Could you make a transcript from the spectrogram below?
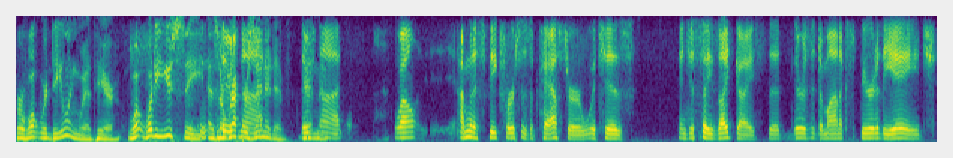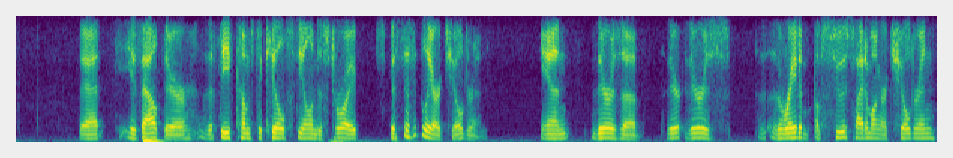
for what we're dealing with here. What What do you see as a There's representative? Not. There's not. Well, I'm going to speak first as a pastor, which is, and just say zeitgeist that there's a demonic spirit of the age that is out there. The thief comes to kill, steal, and destroy, specifically our children. And there is a there there is the rate of, of suicide among our children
